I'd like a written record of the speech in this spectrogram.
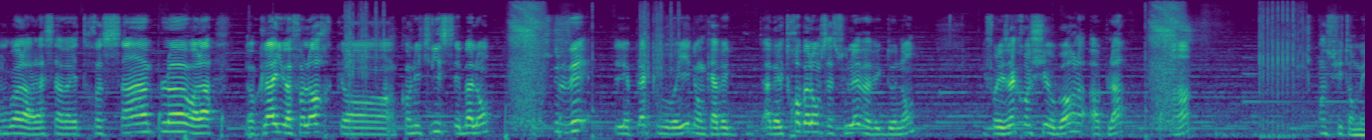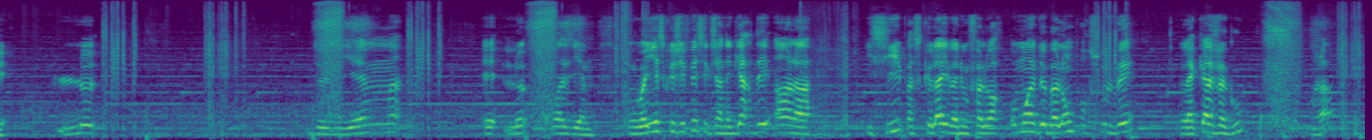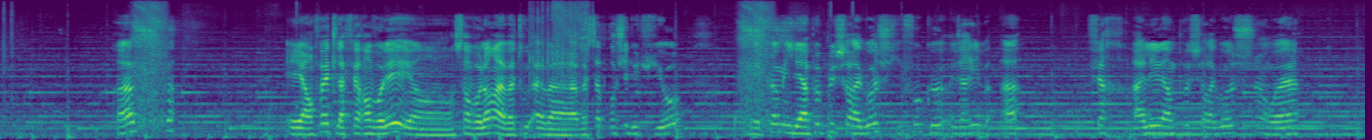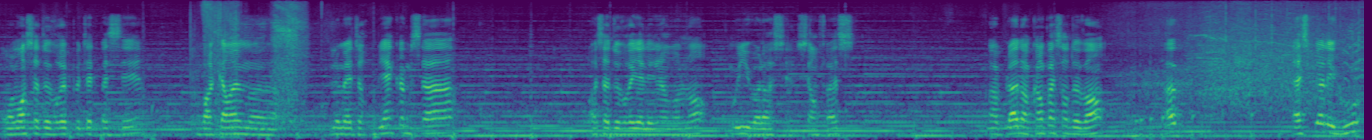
Donc voilà, là ça va être simple, voilà. Donc là il va falloir qu'on utilise ces ballons pour soulever les plaques que vous voyez. Donc avec, trois ballons ça soulève avec deux noms. Il faut les accrocher au bord là, hop là. Ensuite on met le deuxième et le troisième. Donc vous voyez ce que j'ai fait c'est que j'en ai gardé un là, ici. Parce que là il va nous falloir au moins deux ballons pour soulever la cage à goût. Voilà. Hop. Et en fait, la faire envoler, et en s'envolant, elle va, elle va, s'approcher du tuyau. Mais comme il est un peu plus sur la gauche, il faut que j'arrive à faire aller un peu sur la gauche. Ouais, normalement ça devrait peut-être passer. On va quand même euh, le mettre bien comme ça. Ça devrait y aller normalement. Oui, voilà, c'est en face. Hop là, donc en passant devant, hop, aspire les goûts.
